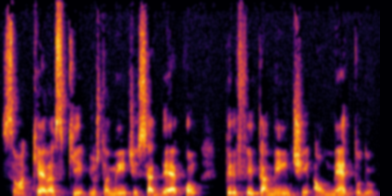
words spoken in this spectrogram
são aquelas que justamente se adequam perfeitamente ao método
